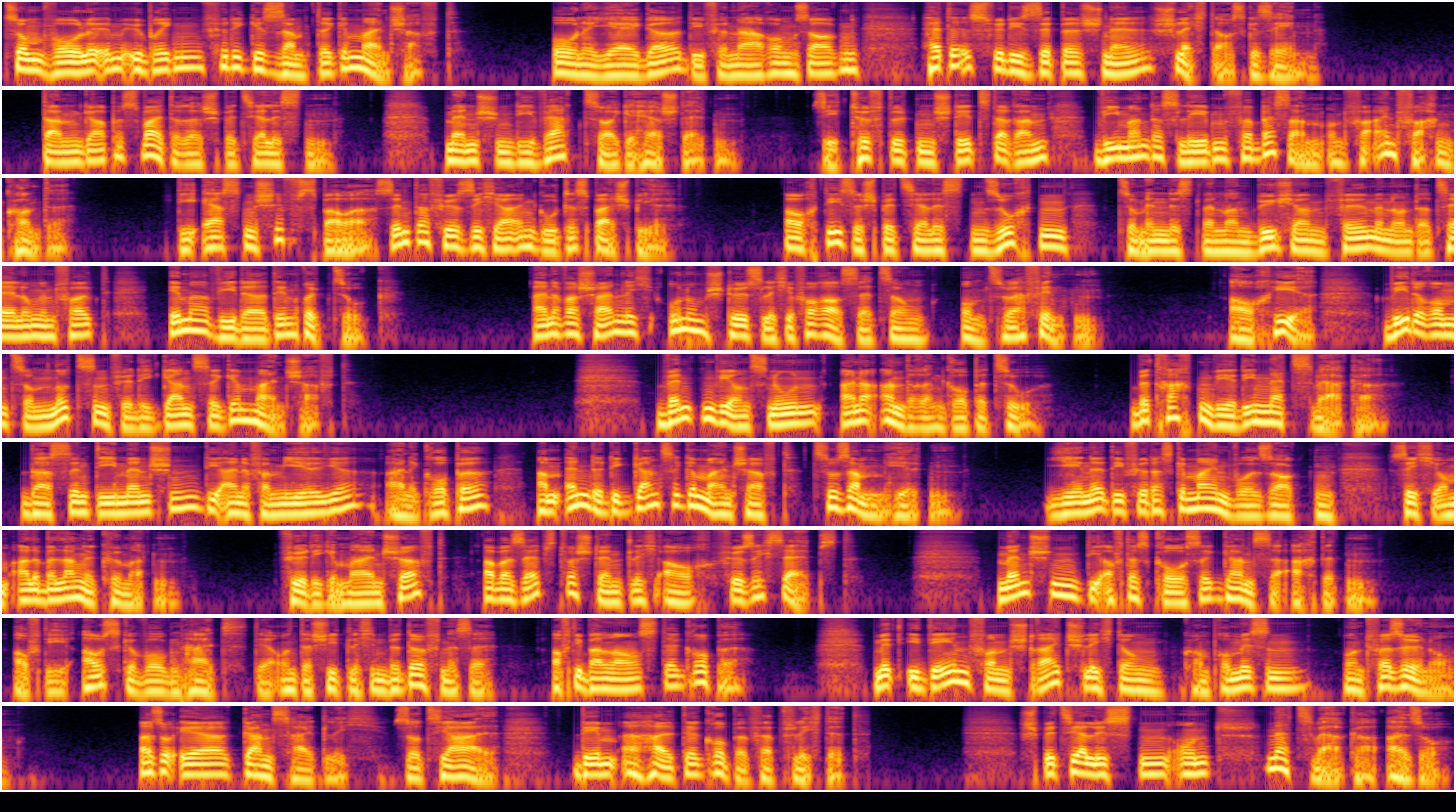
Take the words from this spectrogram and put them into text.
zum Wohle im Übrigen für die gesamte Gemeinschaft. Ohne Jäger, die für Nahrung sorgen, hätte es für die Sippe schnell schlecht ausgesehen. Dann gab es weitere Spezialisten, Menschen, die Werkzeuge herstellten. Sie tüftelten stets daran, wie man das Leben verbessern und vereinfachen konnte. Die ersten Schiffsbauer sind dafür sicher ein gutes Beispiel. Auch diese Spezialisten suchten, zumindest wenn man Büchern, Filmen und Erzählungen folgt, immer wieder den Rückzug. Eine wahrscheinlich unumstößliche Voraussetzung, um zu erfinden. Auch hier wiederum zum Nutzen für die ganze Gemeinschaft. Wenden wir uns nun einer anderen Gruppe zu. Betrachten wir die Netzwerker. Das sind die Menschen, die eine Familie, eine Gruppe, am Ende die ganze Gemeinschaft zusammenhielten. Jene, die für das Gemeinwohl sorgten, sich um alle Belange kümmerten. Für die Gemeinschaft, aber selbstverständlich auch für sich selbst. Menschen, die auf das große Ganze achteten, auf die Ausgewogenheit der unterschiedlichen Bedürfnisse, auf die Balance der Gruppe mit Ideen von Streitschlichtung, Kompromissen und Versöhnung. Also eher ganzheitlich, sozial, dem Erhalt der Gruppe verpflichtet. Spezialisten und Netzwerker also.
